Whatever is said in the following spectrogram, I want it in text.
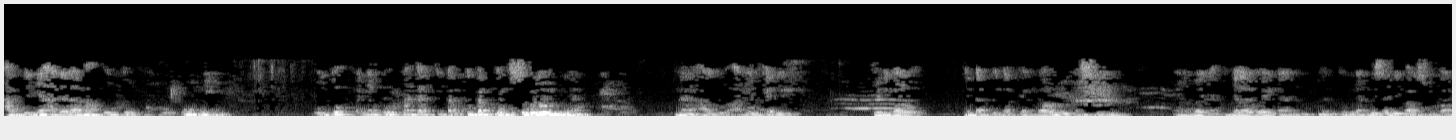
artinya adalah untuk menghukumi untuk menyempurnakan kitab-kitab yang sebelumnya nah Al-Quran ini jadi kalau kitab-kitab yang dahulu masih yang banyak penyelewengan dan kemudian bisa dipalsukan.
